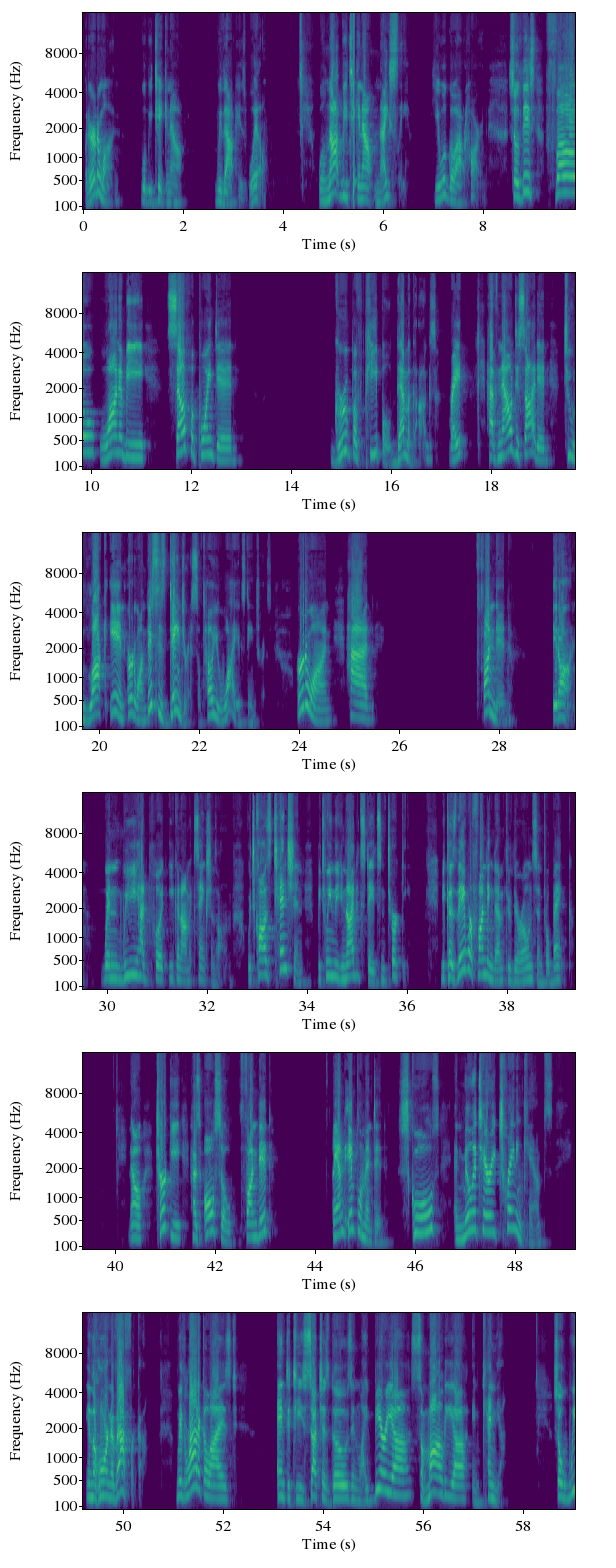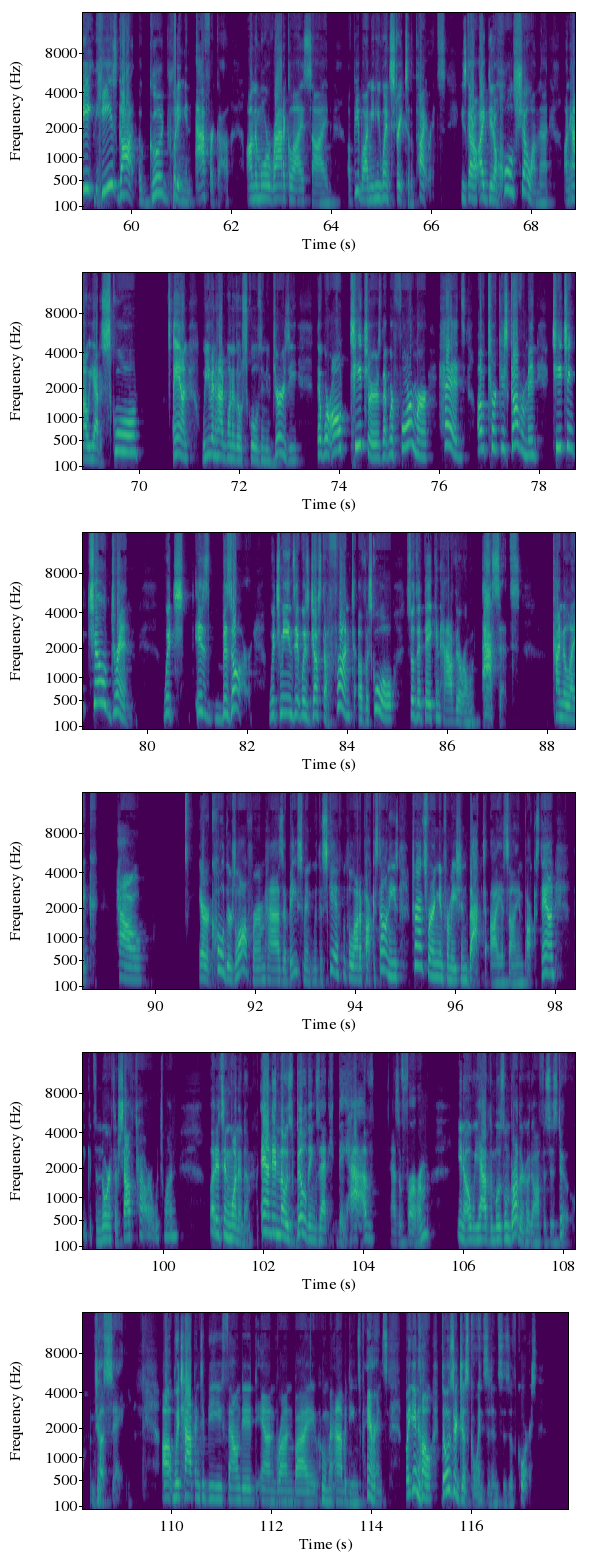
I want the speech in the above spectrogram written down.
But Erdogan will be taken out without his will will not be taken out nicely. He will go out hard. So this faux wannabe self-appointed group of people, demagogues, right, have now decided to lock in Erdogan. This is dangerous. I'll tell you why it's dangerous. Erdogan had funded Iran when we had put economic sanctions on which caused tension between the United States and Turkey because they were funding them through their own central bank. Now, Turkey has also funded and implemented schools and military training camps in the Horn of Africa with radicalized entities such as those in Liberia, Somalia, and Kenya. So we he's got a good footing in Africa on the more radicalized side of people. I mean, he went straight to the pirates. He's got a, I did a whole show on that on how he had a school and we even had one of those schools in New Jersey that were all teachers that were former heads of Turkish government teaching children, which is bizarre, which means it was just a front of a school so that they can have their own assets. Kind of like how Eric Holder's law firm has a basement with a SCIF with a lot of Pakistanis transferring information back to ISI in Pakistan. I think it's a North or South Tower, which one? But it's in one of them. And in those buildings that they have as a firm, you know, we have the Muslim Brotherhood offices too, just saying, uh, which happened to be founded and run by Huma Abedin's parents. But, you know, those are just coincidences, of course.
